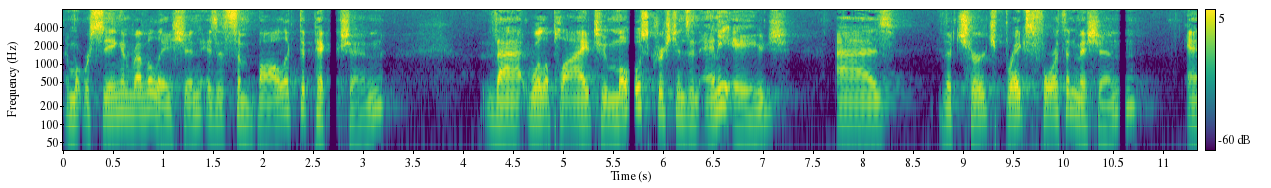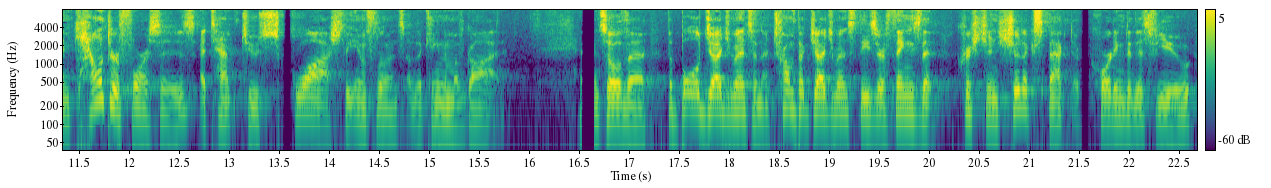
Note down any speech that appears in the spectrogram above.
And what we're seeing in Revelation is a symbolic depiction that will apply to most Christians in any age as the church breaks forth in mission and counter forces attempt to squash the influence of the kingdom of God. And so the, the bowl judgments and the trumpet judgments, these are things that Christians should expect, according to this view,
